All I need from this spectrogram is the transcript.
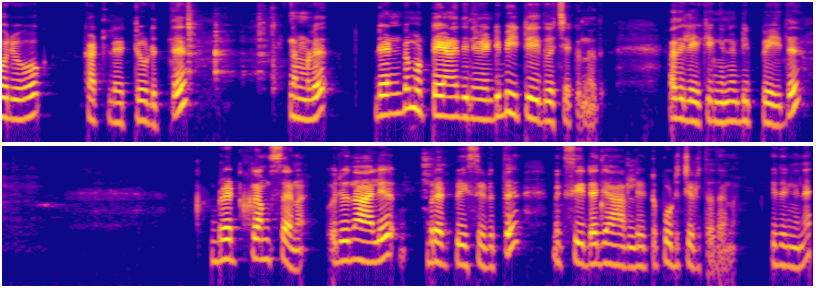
ഓരോ കട്ട്ലറ്റും എടുത്ത് നമ്മൾ രണ്ട് മുട്ടയാണ് ഇതിന് വേണ്ടി ബീറ്റ് ചെയ്ത് വെച്ചേക്കുന്നത്. അതിലേക്ക് ഇങ്ങനെ ഡിപ്പ് ചെയ്ത് ബ്രെഡ് ക്രംസ് ആണ്. ഒരു നാല് ബ്രെഡ് പീസ് എടുത്ത് മിക്സിയുടെ ജാറിലിട്ട് പൊടിച്ചെടുത്തതാണ്. ഇതിങ്ങനെ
